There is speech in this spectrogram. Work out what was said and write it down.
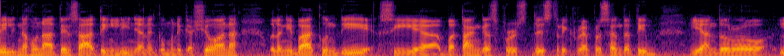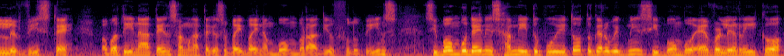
Piling na ho natin sa ating linya ng komunikasyon. Walang iba kundi si ah, Batangas 1st District Representative Leandro Leviste. Pabati natin sa mga taga-subaybay ng Bombo Radio Philippines. Si Bombo Dennis Hamito po ito. Together with me, si Bombo Everly Rico.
